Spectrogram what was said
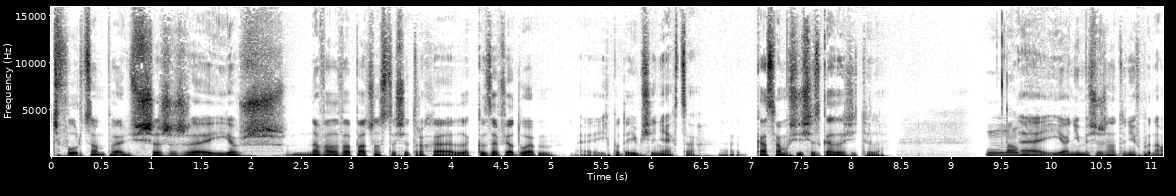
Twórcom powiem szczerze, że już na Valve patrząc to się trochę lekko zawiodłem, ich podej im się nie chce. Kasa musi się zgadzać i tyle. No. E, I oni myślę, że na to nie wpłyną,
